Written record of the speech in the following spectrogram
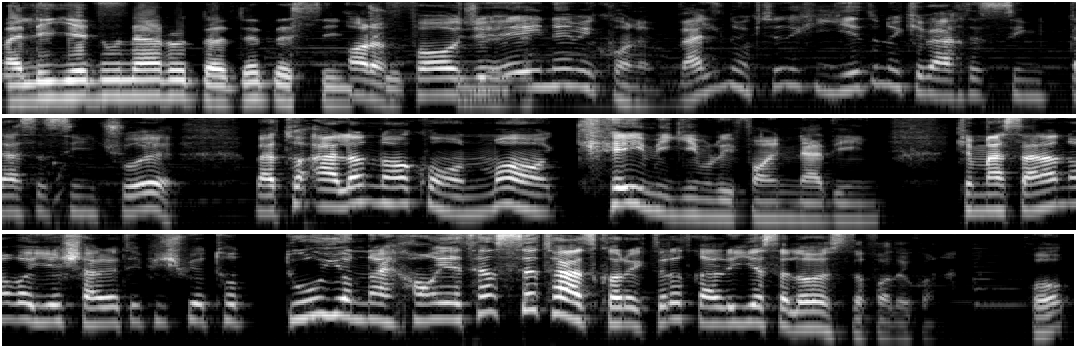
ولی یه دونه رو داده به سینچو. آره فاجعه ای نمی‌کنه. ولی نکته اینه که یه دونه که وقت سین دست سینچوه و تو الان ناکن ما کی میگیم ریفاین ندین؟ که مثلا آقا یه شرایطی پیش بیاد تو دو یا نهایتا سه تا از کاراکترات قرار یه سلاح استفاده کنن. خب؟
